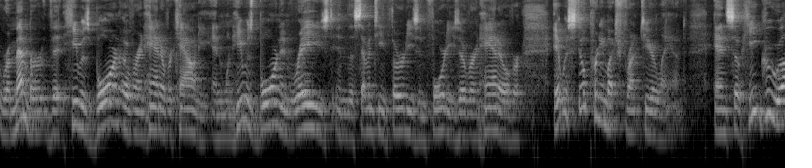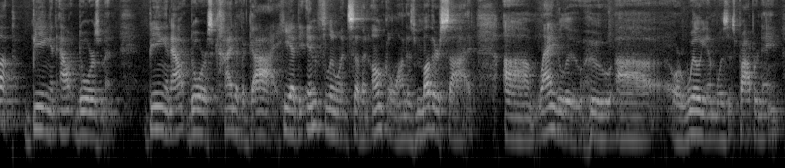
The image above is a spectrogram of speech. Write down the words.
remember that he was born over in Hanover County, and when he was born and raised in the 1730s and 40s over in Hanover, it was still pretty much frontier land. And so he grew up being an outdoorsman, being an outdoors kind of a guy. He had the influence of an uncle on his mother's side, um, Langloo, who, uh, or William was his proper name,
